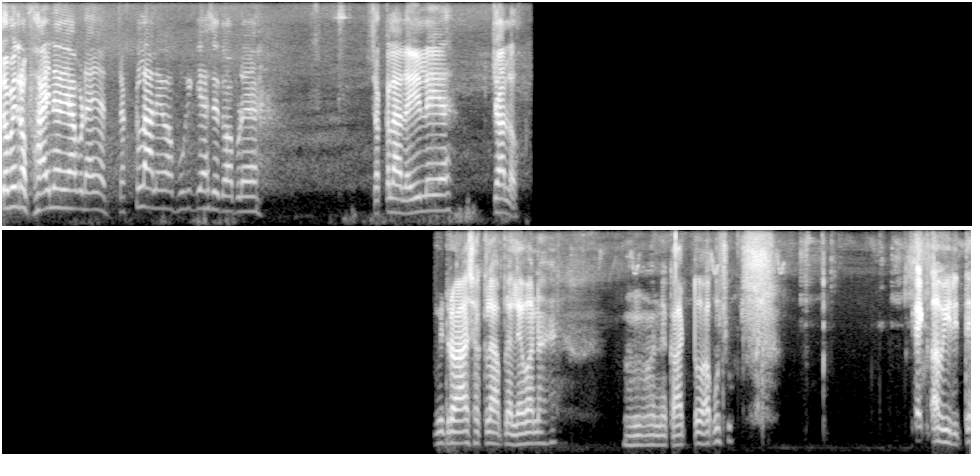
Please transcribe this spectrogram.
તો મિત્રો ફાઇનલી આપણે અહીંયા ચકલા લેવા પૂકી ગયા છે, તો આપણે ચકલા લઈ લઈએ. ચાલો. મિત્રો, આ ચકલા આપણે લેવાના છે. હું અને કાઢતો આપું છું. કંઈક આવી રીતે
